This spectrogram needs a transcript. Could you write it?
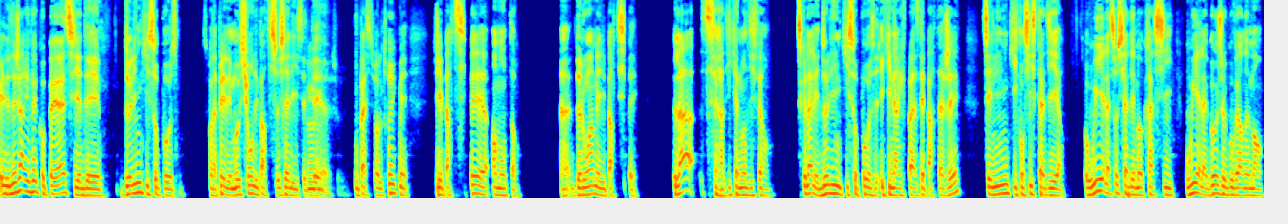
Il est déjà arrivé qu'au PS, il y a des deux lignes qui s'opposent ce qu'on appelait les motions du Parti socialiste. C'était, mmh. je vous passe sur le truc, mais j'y ai participé en montant. Euh, de loin, mais y participer. Là, c'est radicalement différent. Parce que là, les deux lignes qui s'opposent et qui n'arrivent pas à se départager, c'est une ligne qui consiste à dire oui à la social-démocratie, oui à la gauche de gouvernement,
